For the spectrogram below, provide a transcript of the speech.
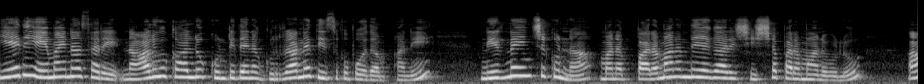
ఏది ఏమైనా సరే నాలుగు కాళ్ళు కుంటిదైన గుర్రాన్నే తీసుకుపోదాం అని నిర్ణయించుకున్న మన పరమానందయ్య గారి శిష్య పరమాణువులు ఆ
